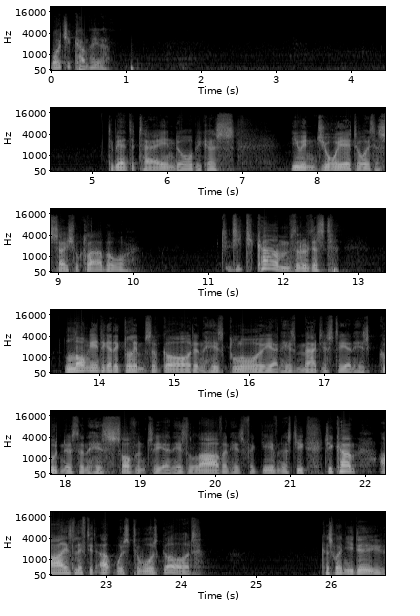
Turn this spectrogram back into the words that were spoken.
Why do you come here? To be entertained or because you enjoy it or it's a social club or did you come sort of just longing to get a glimpse of God and His glory and His majesty and His goodness and His sovereignty and His love and His forgiveness? Do you, do you come eyes lifted upwards towards God? Because when you do,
